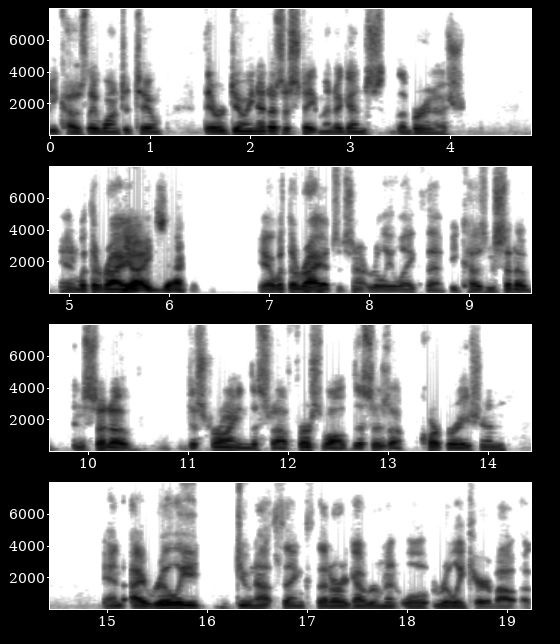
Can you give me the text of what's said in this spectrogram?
because they wanted to. They were doing it as a statement against the British. And with the riots, Yeah, exactly. yeah, with the riots, it's not really like that because instead of instead of destroying the stuff, first of all, this is a corporation, and I really do not think that our government will really care about a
